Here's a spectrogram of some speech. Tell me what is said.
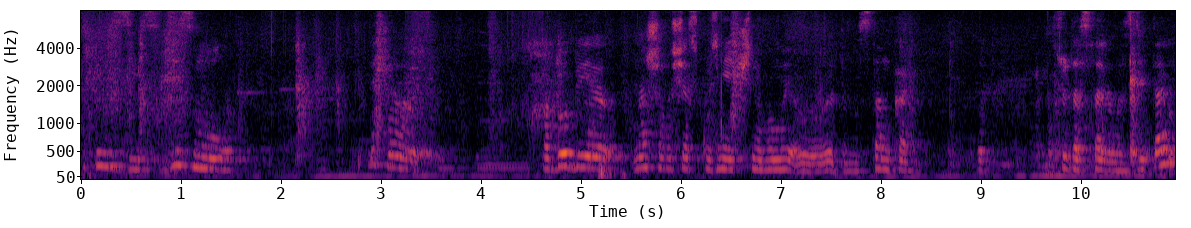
Теперь здесь, здесь молот. Это подобие нашего сейчас кузнечного мы- э, этого станка. Вот сюда ставилась деталь,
